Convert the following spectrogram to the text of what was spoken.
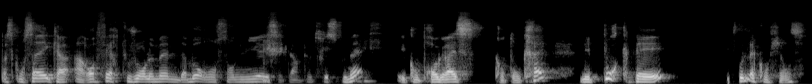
Parce qu'on savait qu'à refaire toujours le même, d'abord on s'ennuyait, c'était un peu tristounet, et qu'on progresse quand on crée, mais pour créer, il faut de la confiance.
